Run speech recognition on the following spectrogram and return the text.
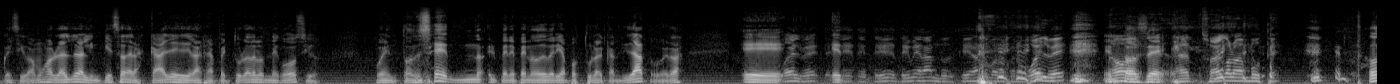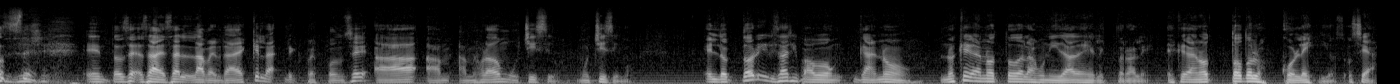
porque si vamos a hablar de la limpieza de las calles y de la reapertura de los negocios, pues entonces no- el PNP no debería postular candidato, ¿verdad? Eh, Vuelve, te, eh, te- te estoy, velando, te estoy velando, pero, pero vuelve. Entonces- No, eh, suave con los embustes. Entonces, entonces, o sea, esa, la verdad es que la, pues Ponce ha, ha- ha mejorado muchísimo, muchísimo. El doctor Irizarry Pavón ganó, no es que ganó todas las unidades electorales, es que ganó todos los colegios, o sea,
